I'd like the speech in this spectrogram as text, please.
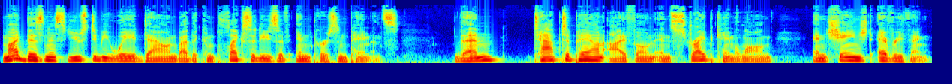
My business used to be weighed down by the complexities of in person payments. Then, Tap to Pay on iPhone and Stripe came along and changed everything.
